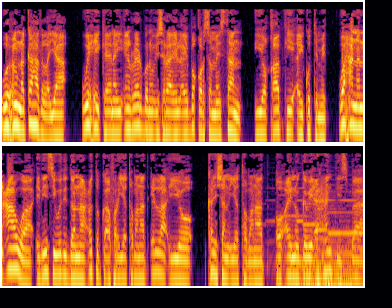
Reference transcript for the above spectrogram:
Wuxuuna ka hadlayaa wixii keenay in reer banu israa'iil ay boqor samaystaan iyo qaabkii ay ku timid. Waxaanan caawa idiin sii wadi doonnaa cutubka afar iyo tobanaad ilaa iyo kan shan iyo tobanaad oo aynu gebi ahaantiisba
